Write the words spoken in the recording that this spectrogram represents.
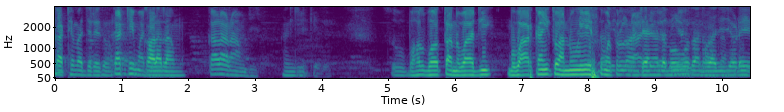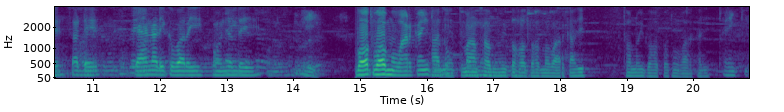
ਕਾਠੇ ਮਜਰੇ। ਤੋਂ। ਕਾਠੇ ਮਾਜਰੇ। ਕਾਲਾ ਰਾਮ ਕਾਲਾ ਰਾਮ ਜੀ। ਹਾਂਜੀ ਸੋ ਬਹੁਤ ਬਹੁਤ ਧੰਨਵਾਦ ਜੀ। ਮੁਬਾਰਕਾਂ ਜੀ ਤੁਹਾਨੂੰ ਇਸ ਮਤਲਬ ਚੈਨਲ ਦਾ ਬਹੁਤ ਬਹੁਤ ਧੰਨਵਾਦ ਜੀ ਜਿਹੜੇ ਸਾਡੇ ਕਹਿਣ ਨਾਲ ਇੱਕ ਵਾਰ ਹੀ ਪਹੁੰਚ ਜਾਂਦੇ ਜੀ। ਜੀ। ਬਹੁਤ ਬਹੁਤ ਮੁਬਾਰਕਾਂ ਜੀ ਹਾਂਜੀ ਤੁਹਾਨੂੰ। ਤਿਮਾਨ ਸਾਹਿਬ ਨੂੰ ਵੀ ਬਹੁਤ ਬਹੁਤ ਮੁਬਾਰਕਾਂ ਜੀ। ਤੁਹਾਨੂੰ ਵੀ ਬਹੁਤ ਬਹੁਤ ਮੁਬਾਰਕਾਂ ਜੀ। ਥੈਂਕ ਯੂ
